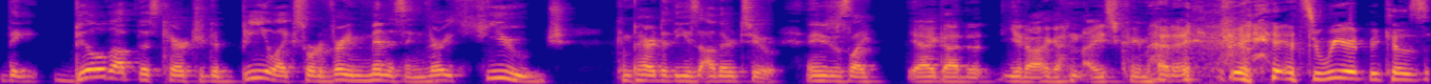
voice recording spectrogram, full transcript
they build up this character to be like sort of very menacing very huge compared to these other two. And he's just like yeah i got a, you know i got an ice cream headache. It's weird because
